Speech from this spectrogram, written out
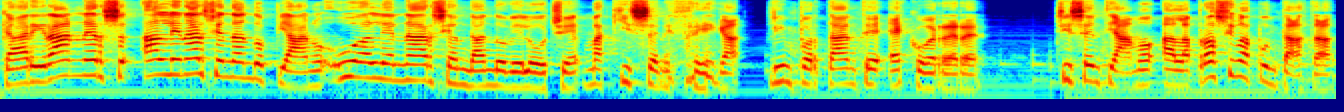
Cari runners, allenarsi andando piano o allenarsi andando veloce, ma chi se ne frega, l'importante è correre. Ci sentiamo alla prossima puntata.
